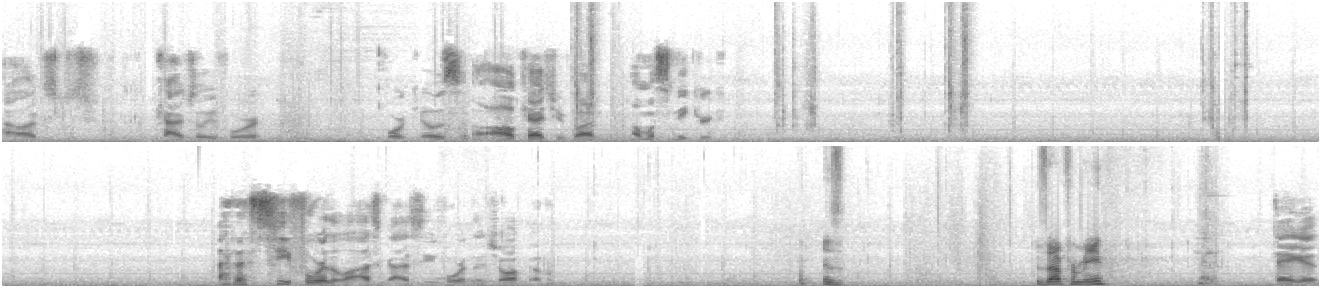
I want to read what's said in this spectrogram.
Alex, just casually for four kills. Uh, I'll catch you, bud. I'm a sneaker. I had a C4 the last guy, C4 and then shotgun. Is is that for me? Take it.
